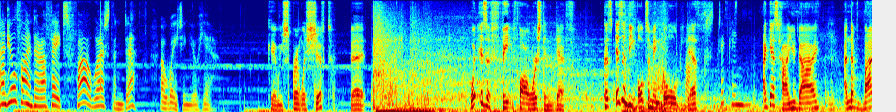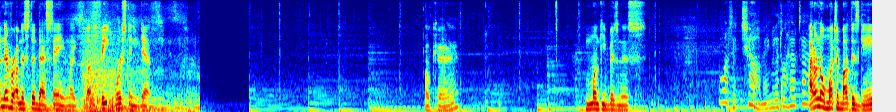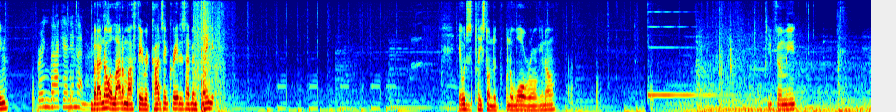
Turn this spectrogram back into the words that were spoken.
And you'll find there are fates far worse than death awaiting you here. Okay, we sprint with shift. Bet. What is a fate far worse than death? Cause isn't the ultimate goal death? Ticking. I guess how you die. I never, but I never understood that saying. Like a fate worse than death. Okay. Monkey business. What a charming little hotel. I don't know much about this game, Bring back any memories. but I know a lot of my favorite content creators have been playing it. It was just placed on the on the wall wrong, you know. You feel me?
